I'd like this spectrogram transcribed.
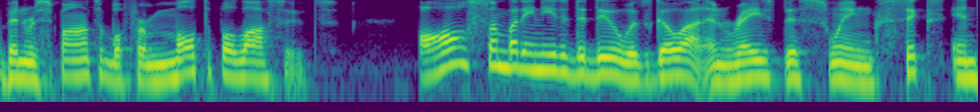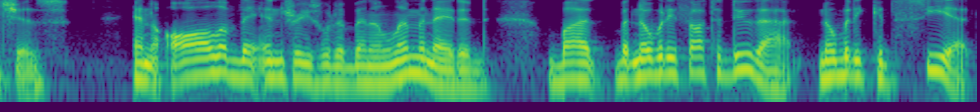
been responsible for multiple lawsuits. All somebody needed to do was go out and raise this swing six inches, and all of the injuries would have been eliminated. But but nobody thought to do that. Nobody could see it.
